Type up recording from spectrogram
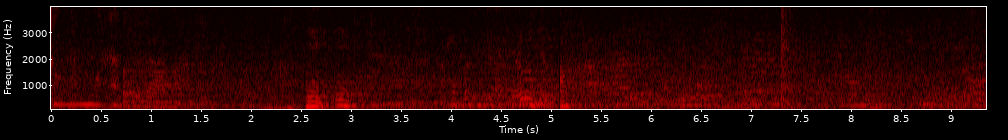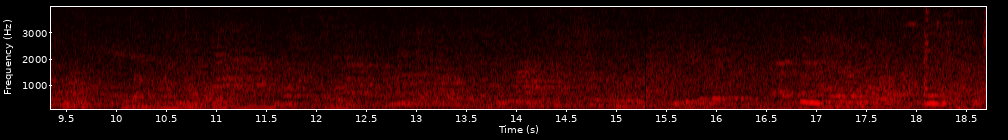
ต้องน้ำมูสัธรรมดาหมาดิอันไอ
